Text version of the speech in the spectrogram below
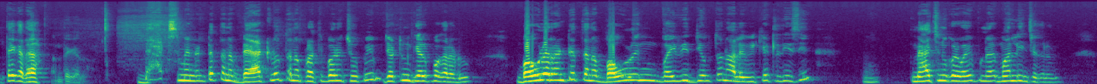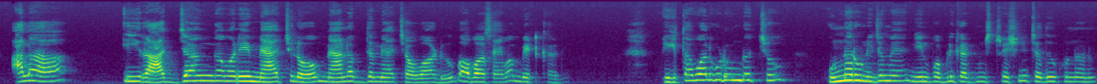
అంతే కదా? అంతే కదా. బ్యాట్స్మెన్ అంటే తన బ్యాట్లో తన ప్రతిభను చూపి జట్టును గెలపగలడు. బౌలర్ అంటే తన బౌలింగ్ వైవిధ్యంతో నాలుగు వికెట్లు తీసి మ్యాచ్ను ఒక వైపు మళ్ళించగలడు. అలా ఈ రాజ్యాంగం అనే మ్యాచ్లో man of the match award Babasaheb అంబేద్కర్ది. మిగతా వాళ్ళు కూడా ఉండొచ్చు. ఉన్నారు నిజమే నేను పబ్లిక్ అడ్మినిస్ట్రేషన్ చదువుకున్నాను.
